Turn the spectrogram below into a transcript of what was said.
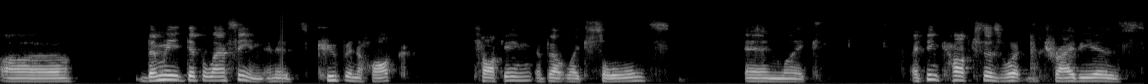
Uh, then we get the last scene, and it's Coop and Hawk talking about like souls, and like I think Hawk says what tribe he is.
